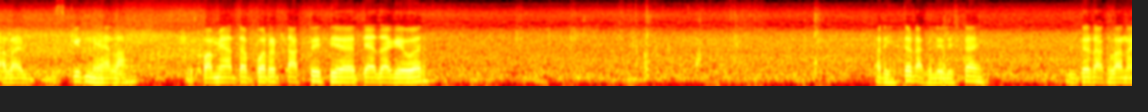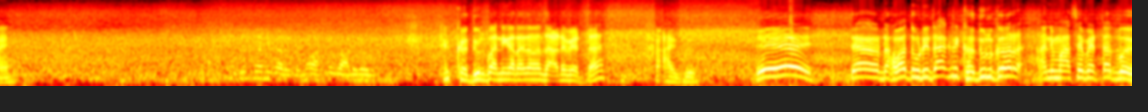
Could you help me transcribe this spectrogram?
आला बिस्किट न्यायला. पाम्या आता परत टाकतोय त्या जागेवर. अरे इथं टाकलेलीस काय? इथं टाकला नाही. खदूल पाणी करायचं? मग झाडं भेटतात. ऐकू ए ए, त्या ढावात उडी टाक रे खदूल कर आणि मासे भेटतात बघ.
